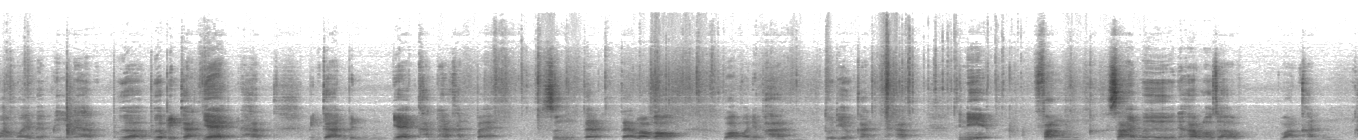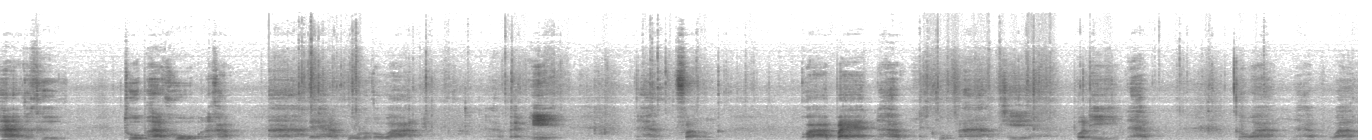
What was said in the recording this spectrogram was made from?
วางไว้แบบนี้นะครับ เพื่อเพื่อเป็นการแยกนะครับ เป็นการเป็นแยกขันห้าขันแปด ซึ่งแต่แต่เราก็วางไว้ในพานตัวเดียวกันนะครับ ทีนี้ฝั่งซ้ายมือนะครับ เราจะวางขันห้าก็คือทูบห้าคู่นะครับได้ห้าคู่เราก็วางนะครับแบบนี้นะครับฝั่งขวาแปดนะครับคู่อ่าโอเคพอดีนะครับ ก็วางนะครับวาง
